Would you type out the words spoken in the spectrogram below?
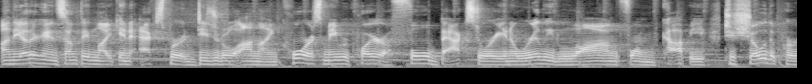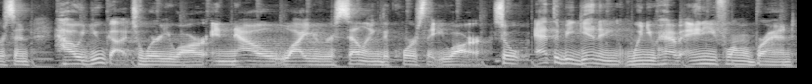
On the other hand, something like an expert digital online course may require a full backstory and a really long form of copy to show the person how you got to where you are and now why you're selling the course that you are. So at the beginning, when you have any form of brand,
